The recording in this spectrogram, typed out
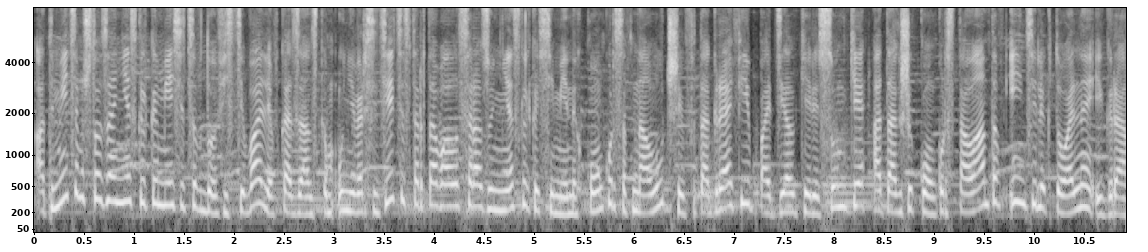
Отметим, что за несколько месяцев до фестиваля в Казанском университете стартовало сразу несколько семейных конкурсов на лучшие фотографии, поделки, рисунки, а также конкурс талантов и интеллектуальная игра.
